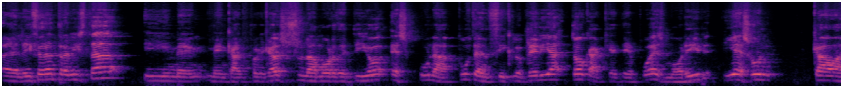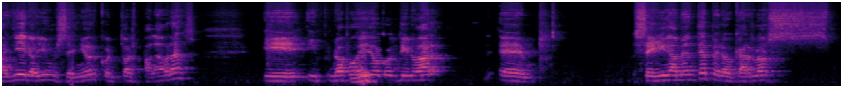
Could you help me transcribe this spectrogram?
Eh, le hice una entrevista y me, me encanta, porque Carlos es un amor de tío, es una puta enciclopedia, toca que te puedes morir y es un caballero y un señor con todas palabras y, no ha podido continuar eh, seguidamente, pero Carlos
